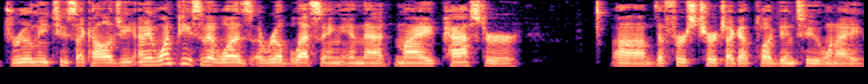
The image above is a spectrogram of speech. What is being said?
drew me to psychology. I mean, one piece of it was a real blessing in that my pastor, um, the first church I got plugged into when I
